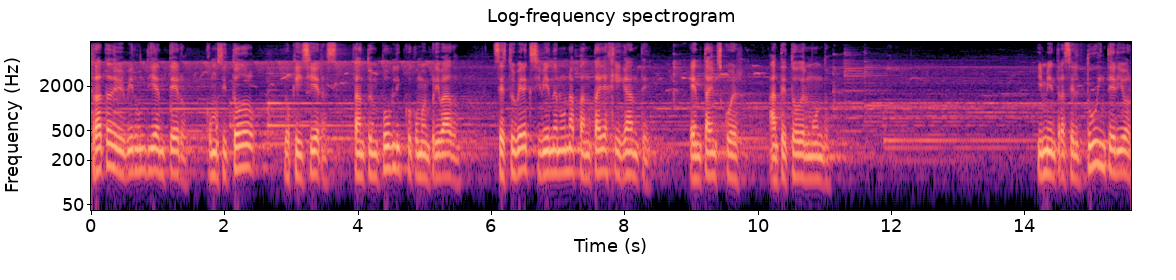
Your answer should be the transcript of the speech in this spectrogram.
Trata de vivir un día entero como si todo lo que hicieras, tanto en público como en privado, se estuviera exhibiendo en una pantalla gigante en Times Square ante todo el mundo. Y mientras el tú interior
